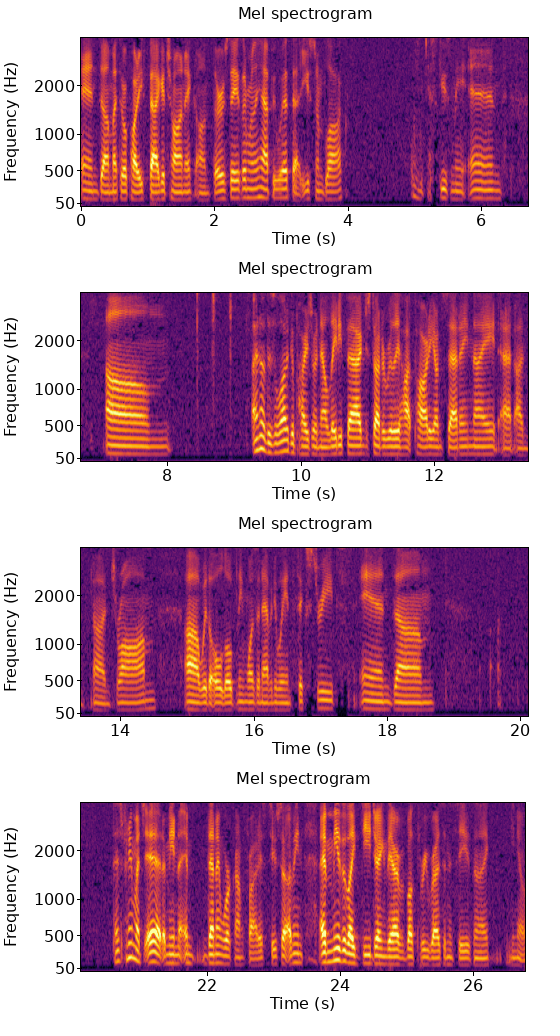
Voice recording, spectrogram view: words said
and um, I throw a party Faggotronic on Thursdays. I'm really happy with at Eastern Bloc. Excuse me, and um, I know there's a lot of good parties right now. Lady Fag just started a really hot party on Saturday night at uh, uh, Drom uh, where the old opening was on Avenue A and Sixth Streets, and um, that's pretty much it. I mean, and then I work on Fridays too. So I mean, I'm either like DJing there. I have about three residencies, and like you know,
